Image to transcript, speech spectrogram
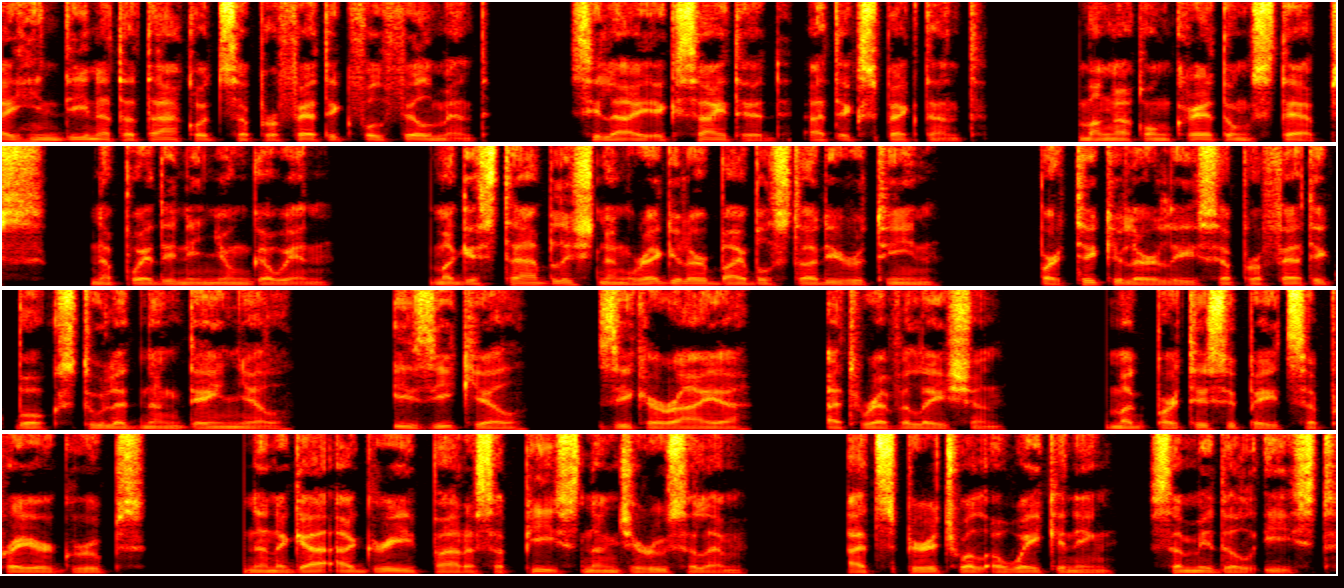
ay hindi natatakot sa prophetic fulfillment, sila ay excited at expectant. Mga konkretong steps na pwede ninyong gawin. Mag-establish ng regular Bible study routine, particularly sa prophetic books tulad ng Daniel, Ezekiel, Zechariah, at Revelation. Mag-participate sa prayer groups na nag-a-agree para sa peace ng Jerusalem at spiritual awakening sa Middle East.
